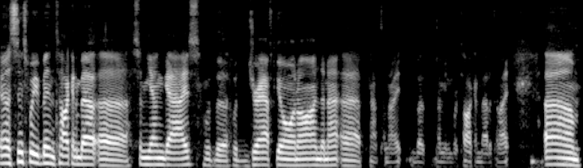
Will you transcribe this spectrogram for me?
you know, since we've been talking about uh, some young guys with the with the draft going on tonight, uh, not tonight, but I mean we're talking about it tonight. Um,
